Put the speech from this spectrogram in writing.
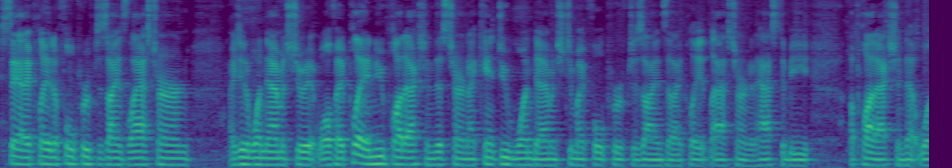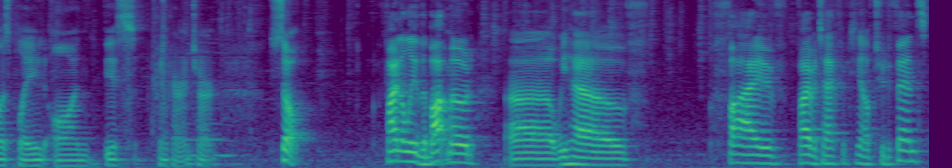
say I played a foolproof designs last turn, I did one damage to it. Well, if I play a new plot action this turn, I can't do one damage to my foolproof designs that I played last turn. It has to be a plot action that was played on this concurrent turn. So, finally, the bot mode. Uh, we have five five attack, 15 health, two defense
